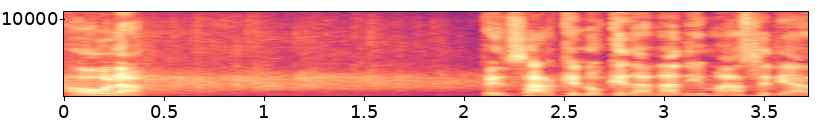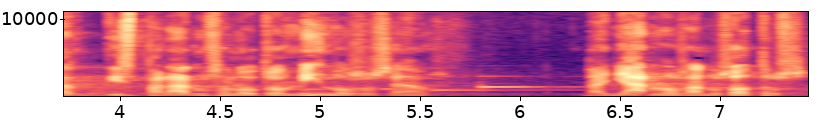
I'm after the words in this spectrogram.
Ahora, pensar que no queda nadie más sería dispararnos a nosotros mismos, o sea, dañarnos a nosotros.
